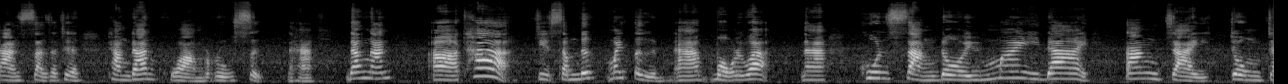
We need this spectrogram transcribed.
การสั่นสะเทือนทางด้านความรู้สึก นะคะดังนั้นถ้าจิตสำนึกไม่ตื่นนะคะบอกเลยว่านะคะคุณสั่งโดยไม่ได้ตั้งใจจงใจ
